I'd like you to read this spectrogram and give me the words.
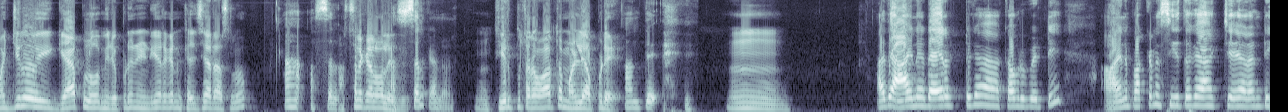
మధ్యలో ఈ గ్యాప్లో మీరు ఎప్పుడైనా ఎన్టీఆర్ గారిని కలిశారా అసలు? అస్సలు. అస్సలు కలవలేదు. అస్సలు కలవాలి మ్, తీర్పు తర్వాత మళ్ళీ అప్పుడే. అంతే. అది ఆయన డైరెక్ట్గా కబురు పెట్టి ఆయన పక్కన సీతగా యాక్ట్ చేయాలంటే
